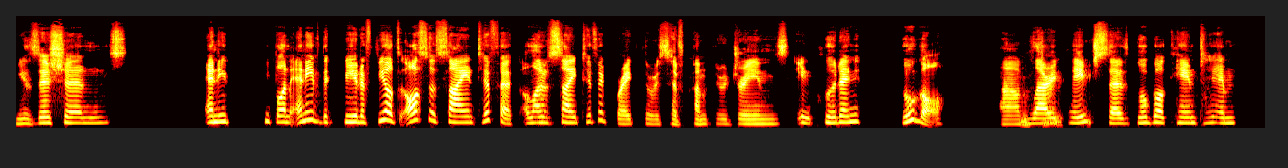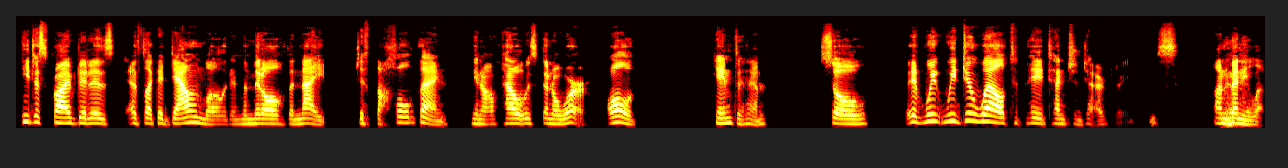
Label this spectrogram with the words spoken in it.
musicians, any people in any of the creative fields, also scientific. A lot of scientific breakthroughs have come through dreams, including Google. Um, Larry Page says Google came to him. He described it as as like a download in the middle of the night, just the whole thing. You know how it was going to work. All of it came to him. So it, we we do well to pay attention to our dreams on yeah. many levels.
